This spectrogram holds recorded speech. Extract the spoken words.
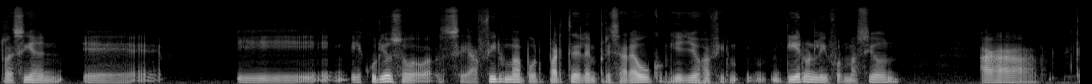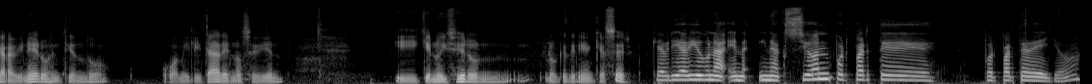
recién. Eh, y, es curioso, se afirma por parte de la empresa Arauco que ellos dieron la información a carabineros, entiendo, o a militares, no sé bien, y que no hicieron lo que tenían que hacer. Que habría habido una inacción por parte por parte de ellos.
